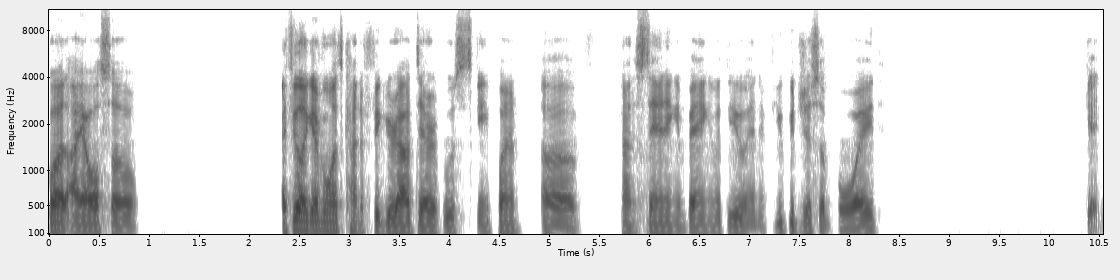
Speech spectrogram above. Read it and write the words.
But I also I feel like everyone's kind of figured out Derek Lewis's game plan of kind of standing and banging with you, and if you could just avoid getting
